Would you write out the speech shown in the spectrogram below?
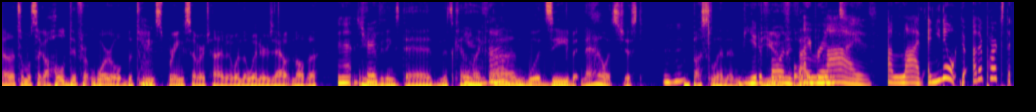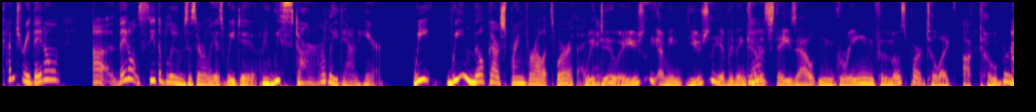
I don't know, it's almost like a whole different world between Yeah. spring, summertime, and when the winter's out and all the Isn't the you know, everything's dead and it's kind of Yeah. like Uh-huh. oh, woodsy. But now it's just hmm bustling and Beautiful and vibrant. Alive, alive. And you know, the other parts of the country, they don't, uh, they don't see the blooms as early as we do. I mean, we start early down here. We we milk our spring for all it's worth. I think. we think. do. It usually, I mean, usually everything kind Yeah. of stays out and green for the most part till like October I know.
